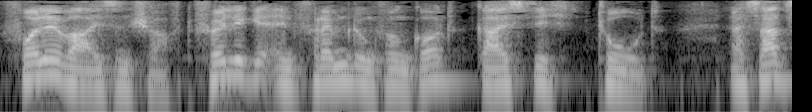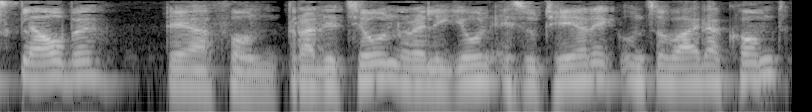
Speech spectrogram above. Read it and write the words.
Volle Weisenschaft, völlige Entfremdung von Gott, geistig tot. Ersatzglaube, der von Tradition, Religion, Esoterik und so weiter kommt,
